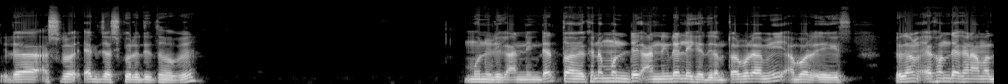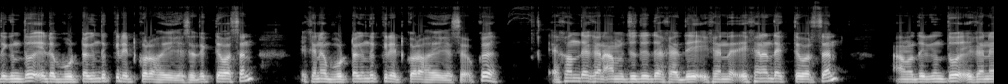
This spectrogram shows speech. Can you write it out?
এটা আসলে অ্যাডজাস্ট করে দিতে হবে। মনিটেক আর্নিংটা তো এখানে মনিটেক আর্নিংটা লিখে দিলাম। তারপরে আমি আবার এখন দেখেন আমাদের কিন্তু এটা বোর্ডটা কিন্তু ক্রিয়েট করা হয়ে গেছে। দেখতে পাচ্ছেন? এখানে বোর্ডটা কিন্তু ক্রিয়েট করা হয়ে গেছে ওকে এখন দেখেন, আমি যদি দেখা দিই, এখানে এখানে দেখতে পাচ্ছেন আমাদের কিন্তু এখানে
